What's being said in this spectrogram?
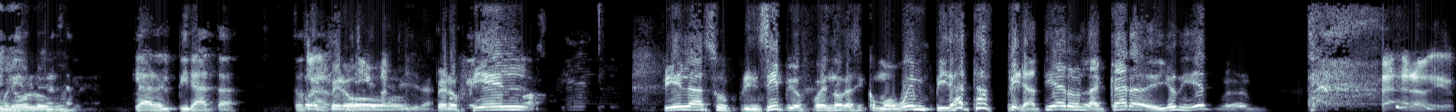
molinera- Claro, el pirata. Entonces, pero, pero fiel, fiel a sus principios, pues, ¿no? Así como buen pirata, piratearon la cara de Johnny Depp, weón. Claro, eh,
